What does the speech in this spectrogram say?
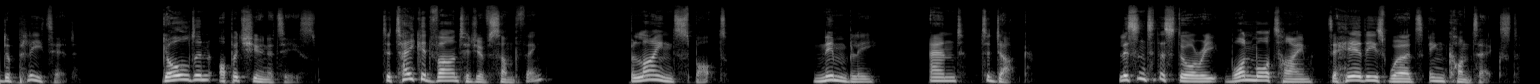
depleted, golden opportunities, to take advantage of something, blind spot, nimbly, and to duck. Listen to the story one more time to hear these words in context.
